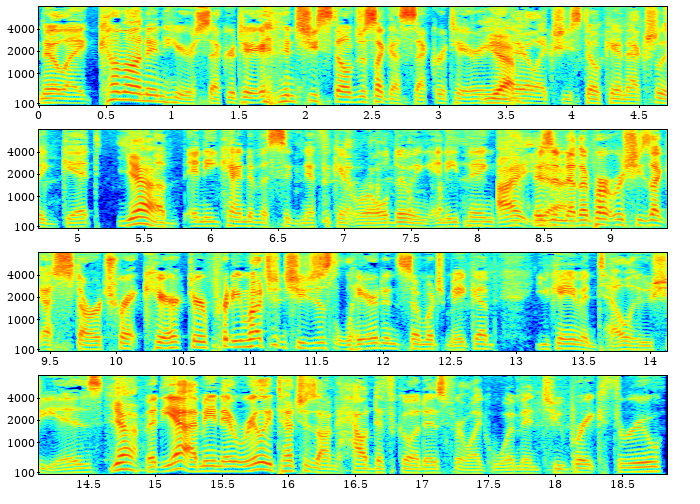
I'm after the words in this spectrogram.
And they're like, "Come on in here, secretary." And then she's still just like a secretary. Yeah. and they're like, she still can't actually get Yeah. a, any kind of a significant role doing anything. I- There's yeah. another part where she's like a Star Trek character, pretty much, and she's just layered in so much makeup you can't even tell who she is. Yeah. But yeah, I mean, it really touches on how difficult it is for like women to break through.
